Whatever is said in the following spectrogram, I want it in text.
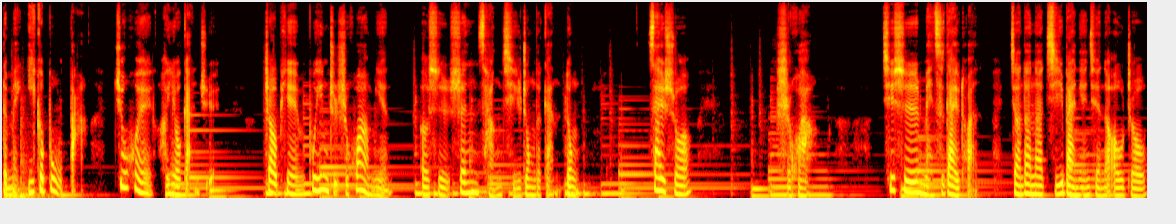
的每一个步伐就会很有感觉。照片不应只是画面，而是深藏其中的感动。再说实话。其实每次带团讲到那几百年前的欧洲，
